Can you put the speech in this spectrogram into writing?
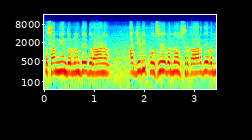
ਕਿਸਾਨੀ ਅੰਦੋਲਨ ਦੇ ਦੌਰਾਨ ਅੱਜ ਜਿਹੜੀ ਪੁਲਿਸ ਦੇ ਵੱਲੋਂ, ਸਰਕਾਰ ਦੇ ਵੱਲੋਂ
